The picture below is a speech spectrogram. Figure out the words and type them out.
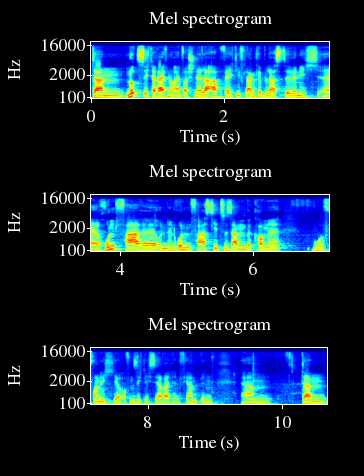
dann nutzt sich der Reifen auch einfach schneller ab, wenn ich die Flanke belaste, wenn ich äh, rund fahre und einen runden Fahrstil zusammenbekomme, wovon ich hier offensichtlich sehr weit entfernt bin, ähm, dann,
